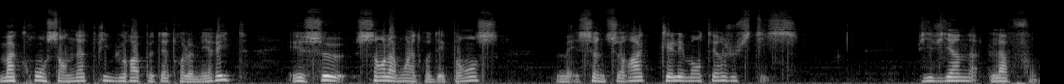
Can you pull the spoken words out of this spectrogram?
Macron s'en attribuera peut-être le mérite, et ce sans la moindre dépense, mais ce ne sera qu'élémentaire justice. Viviane Lafont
